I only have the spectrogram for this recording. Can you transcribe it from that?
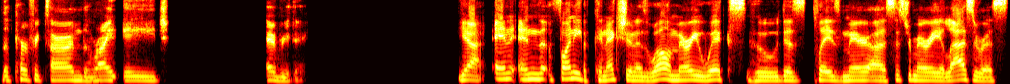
the perfect time the right age everything Yeah, and and the funny connection as well. Mary Wickes, who does plays Mary, uh, Sister Mary Lazarus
